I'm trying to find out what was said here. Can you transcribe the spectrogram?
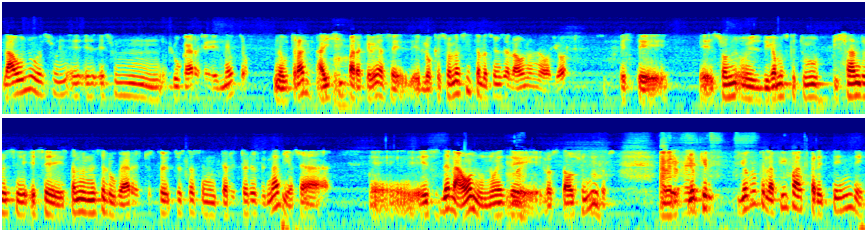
La ONU es un, es, un lugar eh, neutro, neutral. Ahí sí, para que veas, lo que son las instalaciones de la ONU en Nueva York, este, eh, son, eh, digamos que tú pisando ese, ese, estando en ese lugar, tú, tú estás en territorio de nadie, o sea, eh, es de la ONU, no es de los Estados Unidos. A ver, yo, yo creo que la FIFA pretende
